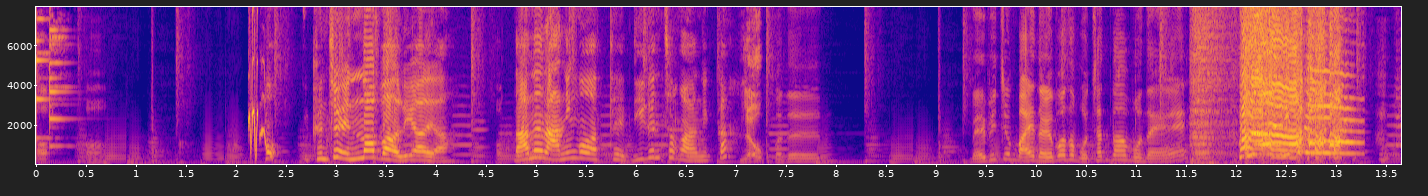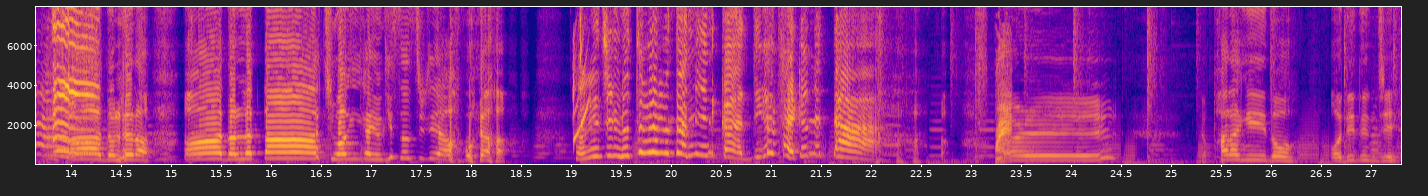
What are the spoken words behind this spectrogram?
어, 어, 근처에 있나봐, 리아야. 어, 나는 아닌 것 같아. 네 근처가 아닐까? 없거든. 맵이 좀 많이 넓어서 못 찾나 보네. 아, 놀래라. 아, 놀랬다. 주황이가 여기 있었 줄이야. 뭐야. 정해진 루트로만 다니니까 네가 발견했다. 헐. 야, 파랑이도 어디든지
